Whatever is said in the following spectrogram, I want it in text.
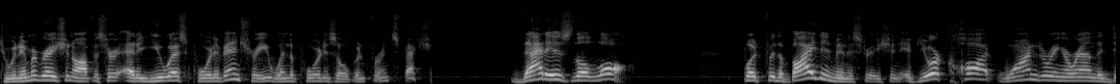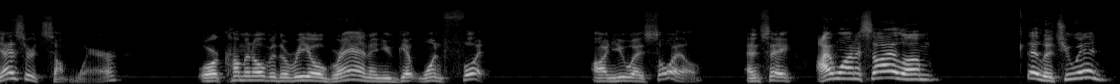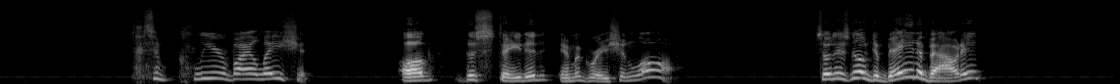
to an immigration officer at a U.S. port of entry when the port is open for inspection. That is the law. But for the Biden administration, if you're caught wandering around the desert somewhere or coming over the Rio Grande and you get one foot on U.S. soil and say, I want asylum, they let you in. That's a clear violation of the stated immigration law. So there's no debate about it.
